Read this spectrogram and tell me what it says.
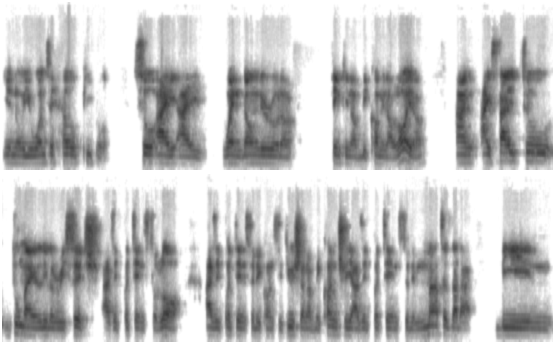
you know, you want to help people. So I I went down the road of thinking of becoming a lawyer and I started to do my little research as it pertains to law, as it pertains to the constitution of the country, as it pertains to the matters that are being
